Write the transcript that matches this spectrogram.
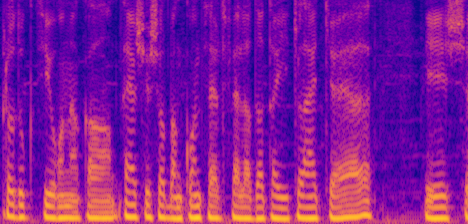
produkciónak a elsősorban koncert feladatait látja el, és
